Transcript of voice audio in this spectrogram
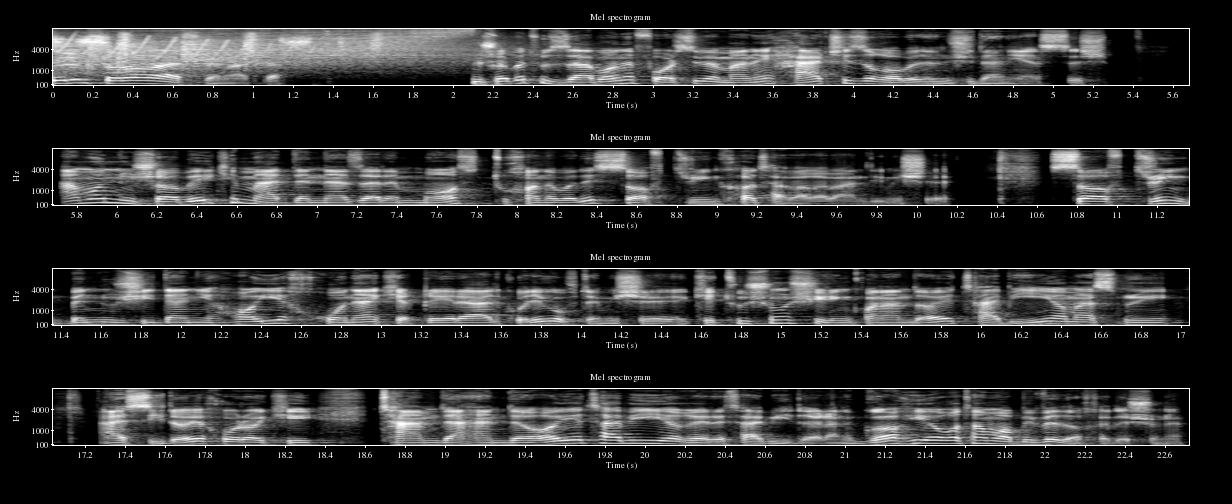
بریم سراغ اصل مطلب نوشابه تو زبان فارسی به معنی هر چیز قابل نوشیدنی هستش. اما نوشابه‌ای که مد نظر ماست تو خانواده سافت درینک ها طبقه بندی میشه. سافت درینک به نوشیدنی های خنک غیر الکلی گفته میشه که توشون شیرین کننده های طبیعی یا مصنوعی اسیدهای خوراکی تم های طبیعی یا غیر طبیعی دارن. گاهی اوقات هم آب میوه داخلشونه.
